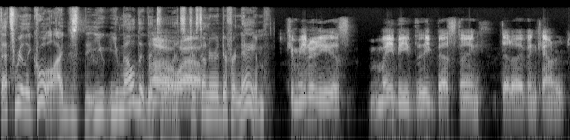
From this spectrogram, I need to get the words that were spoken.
That's really cool. I just, you, you melded the two. Oh, It's wow. just under a different name. Community is maybe the best thing that I've encountered.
